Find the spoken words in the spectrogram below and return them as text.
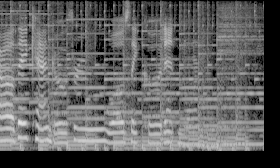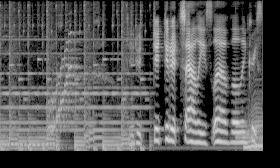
How they can go through walls they couldn't. Do-do-do-do-do, Sally's level increase.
